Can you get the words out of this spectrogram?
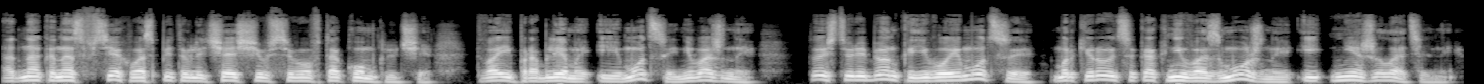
Однако нас всех воспитывали чаще всего в таком ключе. Твои проблемы и эмоции не важны. То есть у ребенка его эмоции маркируются как невозможные и нежелательные.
